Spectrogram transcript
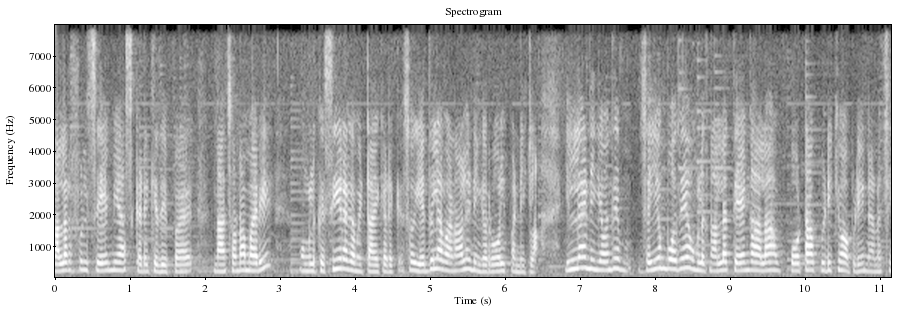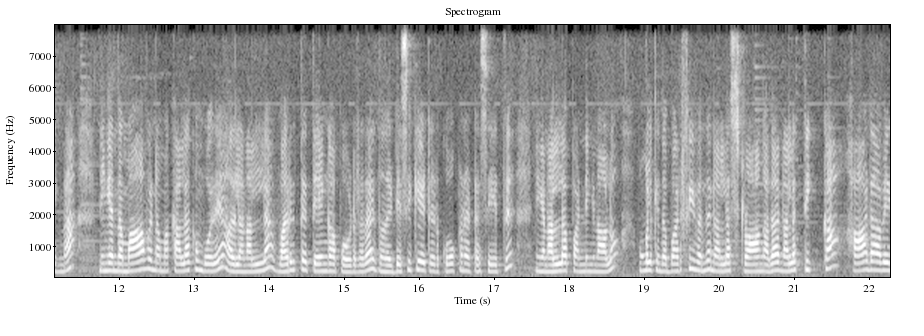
கலர்ஃபுல் சேமியாஸ் கிடைக்குது இப்போ. நான் சொன்ன மாதிரி உங்களுக்கு சீரக மிட்டாய் கிடைக்கும் ஸோ எதில் வேணாலும் நீங்கள் ரோல் பண்ணிக்கலாம். இல்லை நீங்கள் வந்து செய்யும் போதே உங்களுக்கு நல்ல தேங்காய்லாம் போட்டால் பிடிக்கும் அப்படின்னு நினச்சிங்கன்னா நீங்கள் இந்த மாவு நம்ம கலக்கும் போதே அதில் நல்லா வறுத்த தேங்காய் பவுடர் அதாவது இந்த டெசிகேட்டட் கோகோனட்டை சேர்த்து நீங்கள் நல்லா பண்ணிங்கனாலும் உங்களுக்கு இந்த பர்ஃபி வந்து நல்லா ஸ்ட்ராங் அதாவது நல்லா திக்காக ஹார்டாகவே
